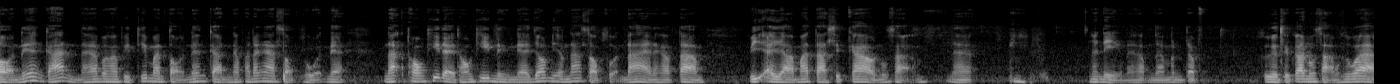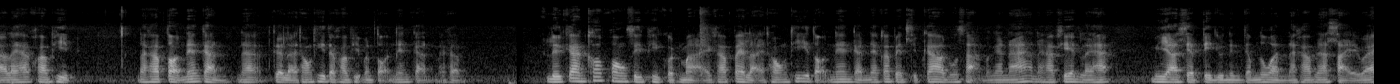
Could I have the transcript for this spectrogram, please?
ต่อเนื่องกันนะครับเป็นความผิดที่มันต่อเนื่องกันนะพนักงานสอบสวนเนี่ยณท้องที่ใดท้องที่หนึ่งเนี่ยย่อมมีอำนาจสอบสวนได้นะครับ ตามวิอาญามาตรา19อนุ3นะฮะนั่นเองนะครับนะมันจะคือ19อนุ3คือว่าอะไรครับความผิดนะครับ ต่อเนื่องกันนะเกิดหลายท้องที่แต่ความผิดมันต่อเนื่องกันนะครับ หรือการครอบครองสิ่งผิดกฎหมายครับไปหลายท้องที่ต่อเนื่องกันเนี่ยก็เป็น 19อนุ3เหมือนกันนะนะครับ เช่นอะไรฮะมียาเสพติดอยู่หนึ่งจำนวนนะครับนะใส่ไว้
